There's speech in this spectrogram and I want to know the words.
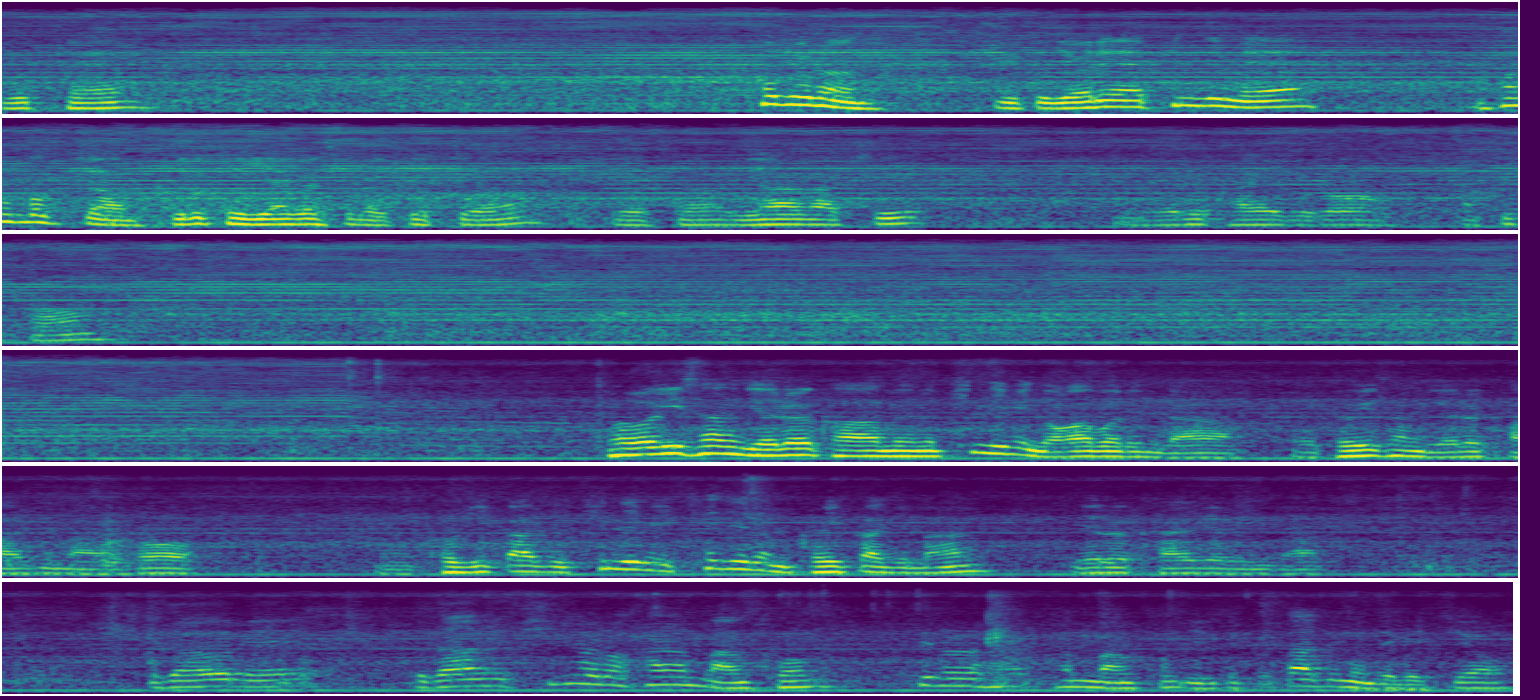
이렇게 퍼주는 이렇게 열의 필름의 항복점 이렇게 이야기할 수가 있겠죠. 그래서 이와 같이 열을 가해주고 다시서 더 이상 열을 가하면 필름이 녹아버린다. 더 이상 열을 가하지 말고 어, 거기까지 필름이 켜지는 거기까지만 열을 가해야 된다. 그 다음에 그 다음에 필요로 하는 만큼 필요로 한 만큼 이렇게 또 따주면 되겠죠.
